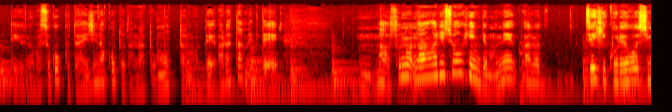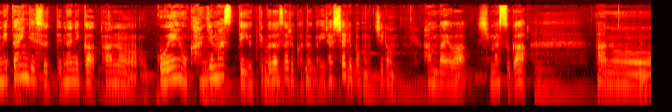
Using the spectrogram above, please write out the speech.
っていうのがすごく大事なことだなと思ったので改めて、うん、まあその何あり商品でもねあのぜひこれを締めたいんですって何かあのご縁を感じますって言ってくださる方がいらっしゃればもちろん販売はしますがあのー、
